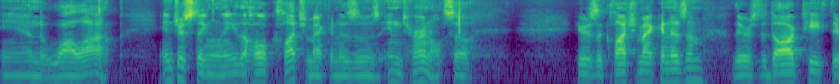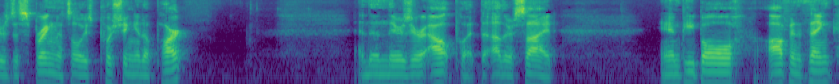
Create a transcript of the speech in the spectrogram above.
and voila. Interestingly, the whole clutch mechanism is internal. So here's the clutch mechanism. There's the dog teeth. There's the spring that's always pushing it apart. And then there's your output, the other side. And people often think,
